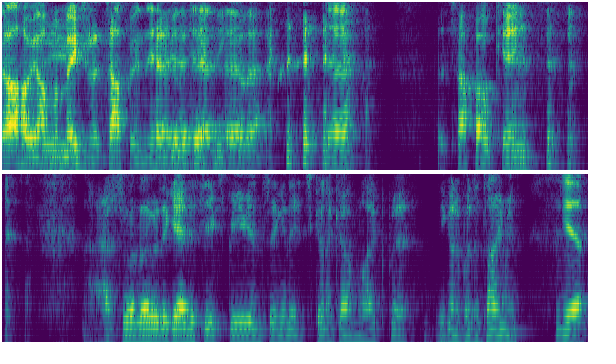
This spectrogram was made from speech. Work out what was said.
oh yeah, I'm amazing at tapping. Yeah, You got yeah, a technique yeah, for that. yeah. yeah. The tap out king. That's what I love. again. It's the experiencing, and it's gonna come. Like, but you got to put the time in. Yeah.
